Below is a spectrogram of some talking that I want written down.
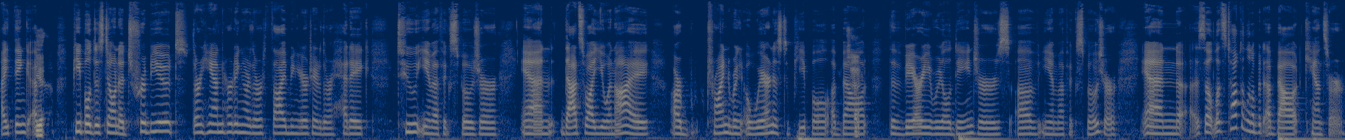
I think yeah. people just don't attribute their hand hurting or their thigh being irritated or their headache to EMF exposure. And that's why you and I are trying to bring awareness to people about the very real dangers of EMF exposure. And uh, so let's talk a little bit about cancer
